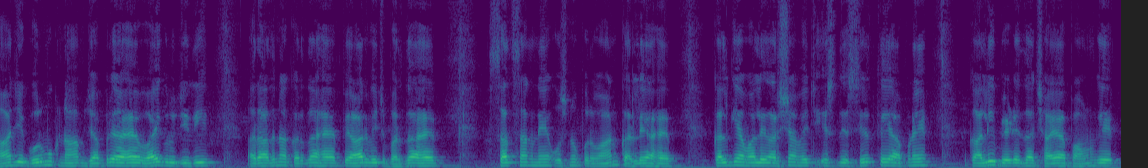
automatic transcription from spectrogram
ਹਾਂ ਜੀ, ਗੁਰਮੁਖ ਨਾਮ ਜਪ ਰਿਹਾ ਹੈ। ਵਾਹਿਗੁਰੂ ਜੀ ਦੀ ਆਰਾਧਨਾ ਕਰਦਾ ਹੈ, ਪਿਆਰ ਵਿੱਚ ਭਰਦਾ ਹੈ। ਸਤਸੰਗ ਨੇ ਉਸ ਨੂੰ ਪ੍ਰਵਾਨ ਕਰ ਲਿਆ ਹੈ। ਕਲਗੀਆਂ ਵਾਲੇ ਅਰਸ਼ਾਂ ਵਿੱਚ ਇਸ ਦੇ ਸਿਰ ਤੇ ਆਪਣੇ ਕਾਲੀ ਬੇੜੇ ਦਾ ਛਾਇਆ ਪਾਉਣਗੇ।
